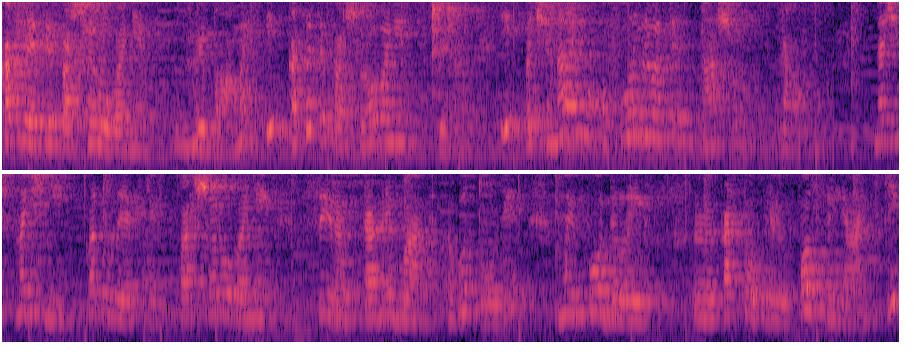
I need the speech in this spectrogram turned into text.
котлети фаршировані з грибами і котлети фаршировані з сиром. І починаємо оформлювати нашу страву. Наші смачні котлетки, фаршировані сиром та грибами, готові. Ми подали їх з е, картоплею по-селянськи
